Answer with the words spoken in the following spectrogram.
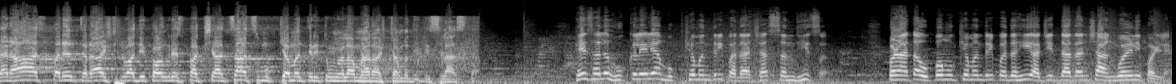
तर आजपर्यंत राष्ट्रवादी काँग्रेस पक्षाचाच मुख्यमंत्री तुम्हाला महाराष्ट्रामध्ये दिसला असता. हे झालं हुकलेल्या मुख्यमंत्री पदाच्या संधीचं. पण आता उपमुख्यमंत्री पदही अजितदादांच्या अंगवळणी पडल्या.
